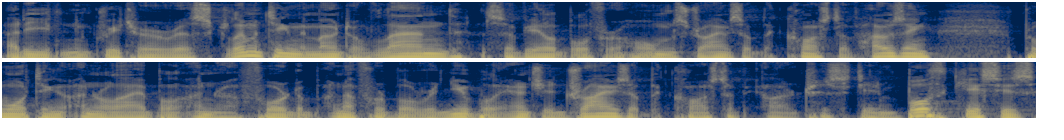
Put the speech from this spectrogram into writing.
at even greater risk. Limiting the amount of land that's available for homes drives up the cost of housing. Promoting unreliable, unaffordable, unaffordable renewable energy drives up the cost of electricity. In both cases,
